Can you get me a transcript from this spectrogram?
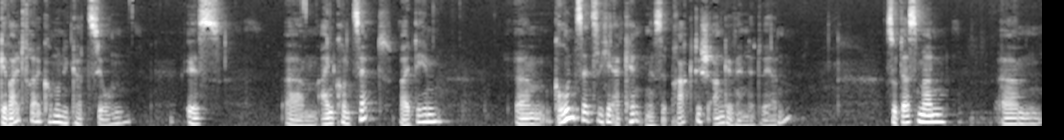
gewaltfreie Kommunikation ist ähm, ein Konzept, bei dem ähm, grundsätzliche Erkenntnisse praktisch angewendet werden, sodass man ähm,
